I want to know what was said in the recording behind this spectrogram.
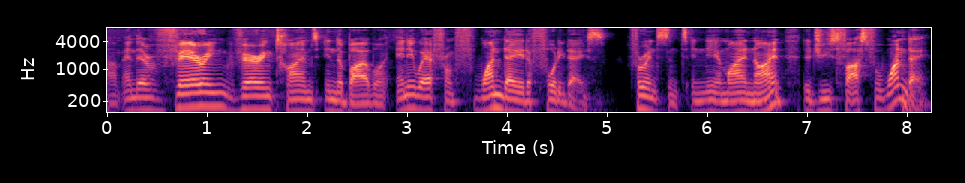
Um, and there are varying, varying times in the Bible, anywhere from one day to 40 days. For instance, in Nehemiah 9, the Jews fast for one day.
